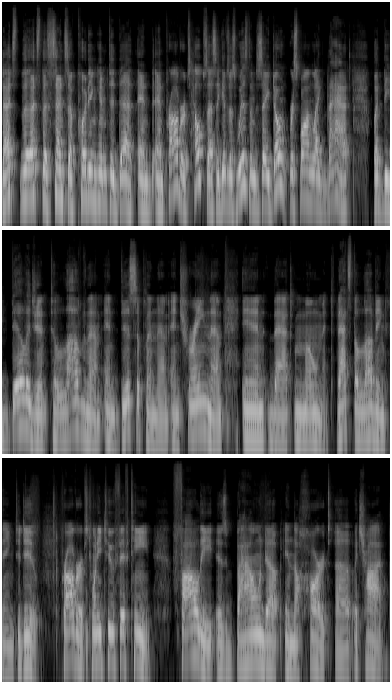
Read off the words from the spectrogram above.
that's the, that's the sense of putting him to death. And, and Proverbs helps us. It gives us wisdom to say, don't respond like that, but be diligent to love them and discipline them and train them in that moment. That's the loving thing to do. Proverbs 22 15. Folly is bound up in the heart of a child.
